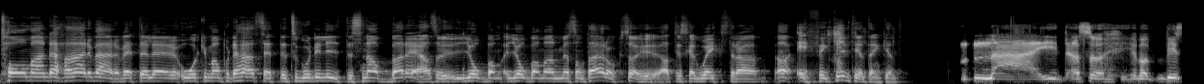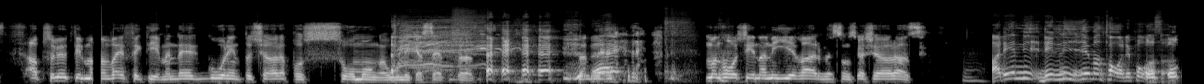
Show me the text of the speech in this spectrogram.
tar man det här värvet eller åker man på det här sättet så går det lite snabbare. Alltså, jobbar, jobbar man med sånt där också? Att det ska gå extra ja, effektivt helt enkelt? Nej, alltså visst absolut vill man vara effektiv men det går inte att köra på så många olika sätt. För att, man har sina nio varv som ska köras. Ja, det är, ni, det är nio man tar det på alltså? Och, och,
